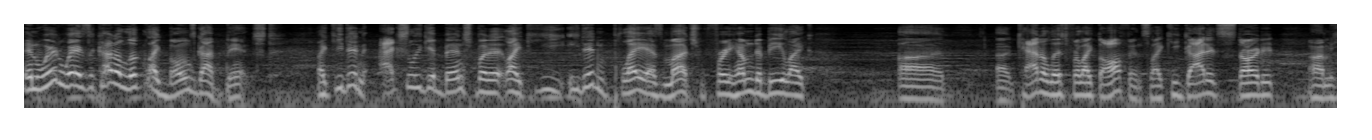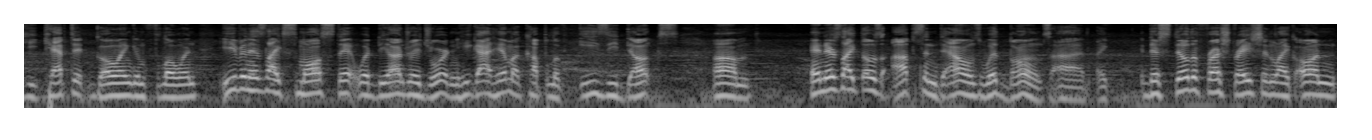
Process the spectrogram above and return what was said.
In weird ways, it kind of looked like Bones got benched. Like he didn't actually get benched, but it like he he didn't play as much for him to be like uh, a catalyst for like the offense. Like he got it started. Um, he kept it going and flowing. Even his like small stint with DeAndre Jordan, he got him a couple of easy dunks. Um, and there's like those ups and downs with Bones. Uh, like there's still the frustration like on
